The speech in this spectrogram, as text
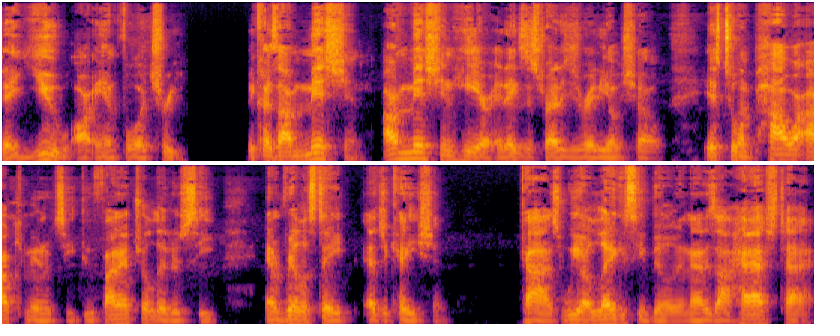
that you are in for a treat because our mission, our mission here at Exit Strategies Radio Show is to empower our community through financial literacy and real estate education. Guys, we are legacy building. That is our hashtag.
